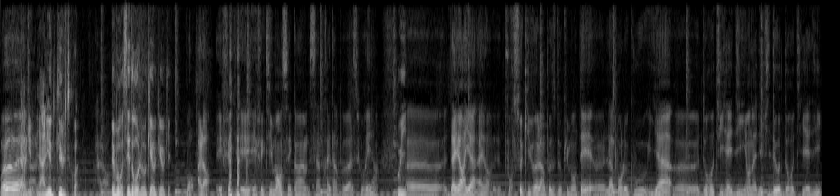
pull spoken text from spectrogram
ouais, ouais, ouais. Un, lieu, de culte, quoi. Mais bon, c'est drôle, ok, ok, ok. Bon, alors, effectivement, c'est quand même, ça prête un peu à sourire. Oui. Euh, d'ailleurs, il y a, alors, pour ceux qui veulent un peu se documenter, euh, là, pour le coup, il y a Dorothy Heady, on a des vidéos de Dorothy Heady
